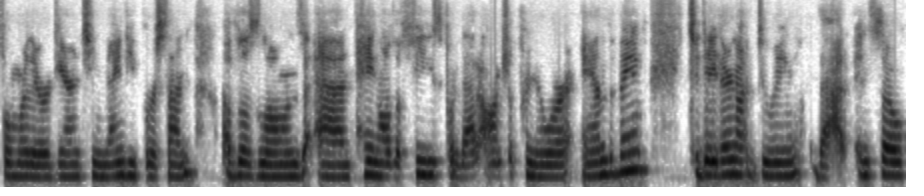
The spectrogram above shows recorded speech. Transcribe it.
from where they were guaranteeing 90% of those loans and paying all the fees for that entrepreneur and the bank. Today, they're not doing that, and so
